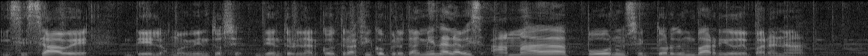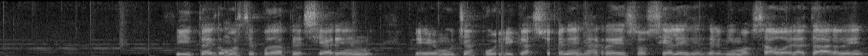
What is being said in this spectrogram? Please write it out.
y se sabe de los movimientos dentro del narcotráfico, pero también a la vez amada por un sector de un barrio de Paraná. Sí, tal como se puede apreciar en eh, muchas publicaciones en las redes sociales desde el mismo sábado de la tarde,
